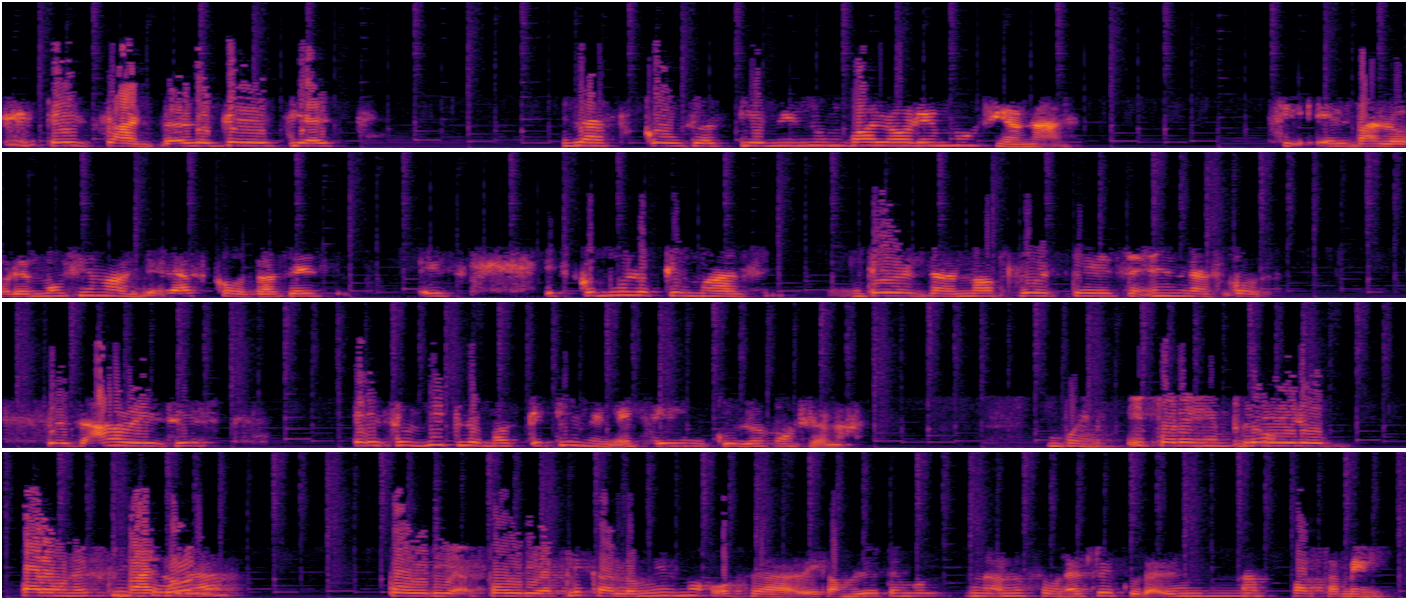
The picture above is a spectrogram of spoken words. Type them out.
Exacto, lo que decía es, las cosas tienen un valor emocional. Sí, el valor emocional de las cosas es, es, es como lo que más, de verdad, más fuerte es en las cosas. Entonces, a veces, esos diplomas que tienen ese vínculo emocional. Bueno, y por ejemplo, para una escritura, podría, podría aplicar lo mismo, o sea, digamos, yo tengo una, no sé, una escritura de un apartamento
